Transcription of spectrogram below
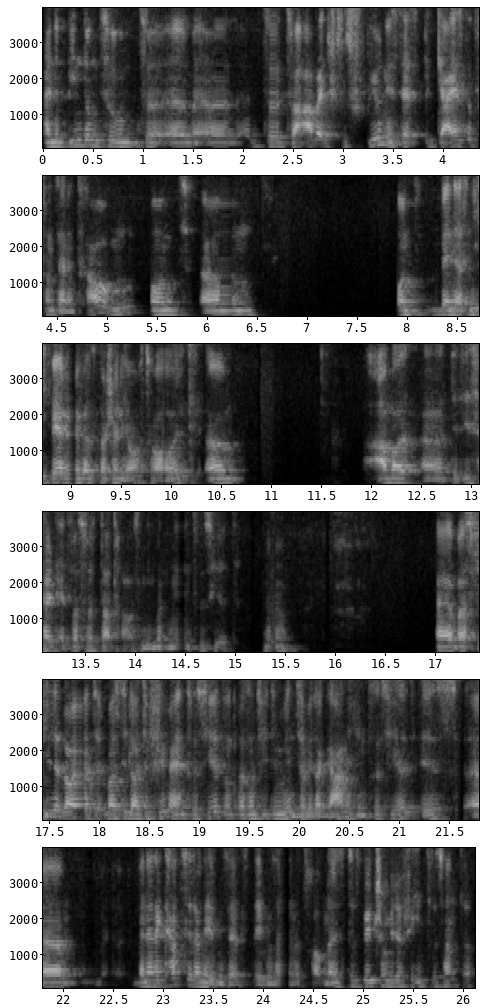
eine Bindung zu, zu, ähm, äh, zu, zur Arbeit zu spüren ist. Er ist begeistert von seinen Trauben und, ähm, und wenn das nicht wäre, wäre es wahrscheinlich auch traurig. Ähm, aber äh, das ist halt etwas, was da draußen niemanden interessiert. Ja. Äh, was viele Leute, was die Leute viel mehr interessiert und was natürlich den Winzer wieder gar nicht interessiert, ist, äh, wenn eine Katze daneben setzt, neben seiner Trauben, dann ist das Bild schon wieder viel interessanter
